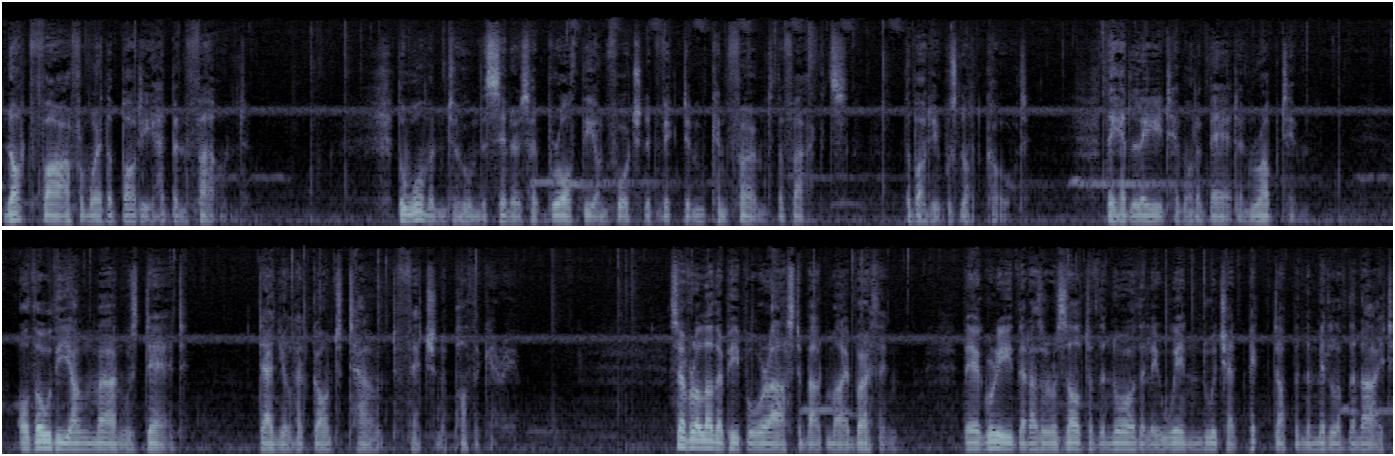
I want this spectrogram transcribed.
not far from where the body had been found. The woman to whom the sinners had brought the unfortunate victim confirmed the facts. The body was not cold. They had laid him on a bed and rubbed him. Although the young man was dead, Daniel had gone to town to fetch an apothecary. Several other people were asked about my berthing. They agreed that as a result of the northerly wind which had picked up in the middle of the night,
